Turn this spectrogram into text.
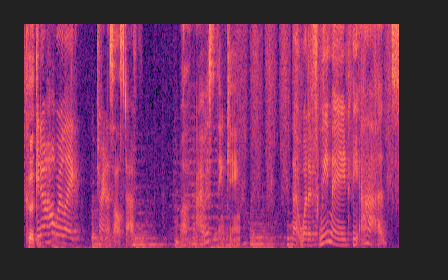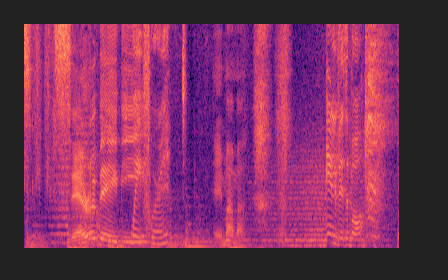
Cooking. you know how we're like trying to sell stuff? Well, I was thinking that what if we made the ads? Sarah, baby. Wait for it. Hey, mama. Invisible. I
